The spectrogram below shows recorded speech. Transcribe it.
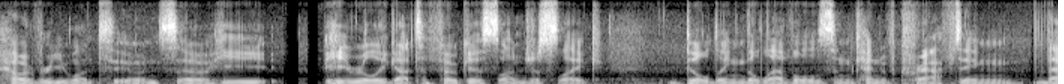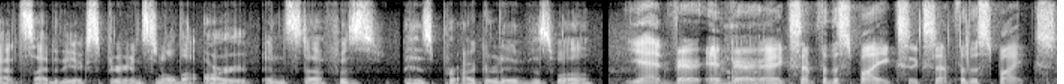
however you want to. And so he he really got to focus on just like building the levels and kind of crafting that side of the experience and all the art and stuff was his prerogative as well Yeah, it very, it very, except for the spikes, except for the spikes.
